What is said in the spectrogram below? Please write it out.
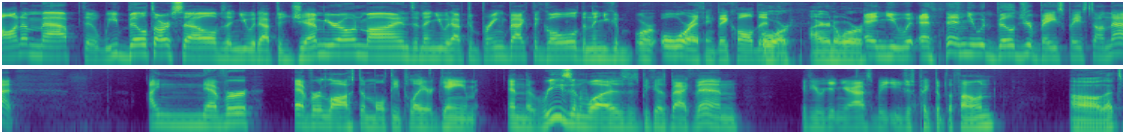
on a map that we built ourselves and you would have to gem your own mines and then you would have to bring back the gold and then you could or or I think they called it Or iron ore. and you would and then you would build your base based on that. I never ever lost a multiplayer game, and the reason was is because back then, if you were getting your ass beat, you just picked up the phone. oh, that's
